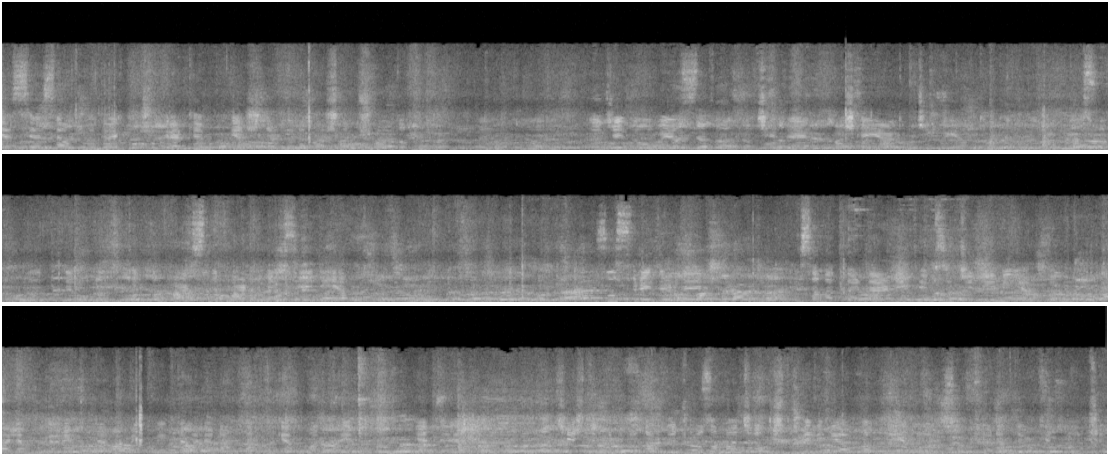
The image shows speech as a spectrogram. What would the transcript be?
Ya yaşlarda da başlamış oldum. Ee, Önce Doğu Beyazıt'ta ilçede başkan yardımcılığı yaptım. Demokratik Toplum Partisi'nde parti mesleğini. Uzun süredir de İnsan Derneği temsilciliğini yaptım. Halen bu görevim devam etmekte. Halen avukatlık yapmaktayım. Yani e, çeşitli kuruluşlarda çoğu zaman çalıştım. Belediye avukatlığı yapıyorum. Dönemde ülke boyunca.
